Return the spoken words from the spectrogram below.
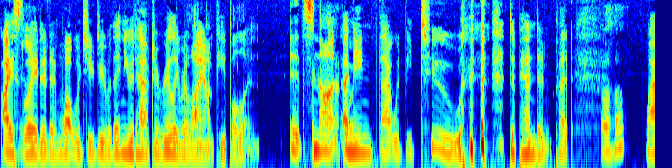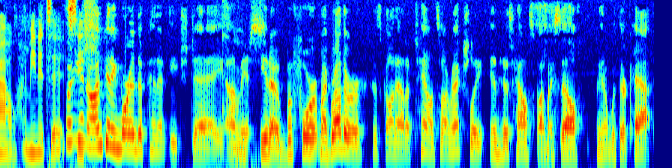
isolated. And what would you do? Then you would have to really rely on people, and it's not. I mean, that would be too dependent. But Uh-huh. Wow, I mean, it's it's But you know, I'm getting more independent each day. I mean, you know, before my brother has gone out of town, so I'm actually in his house by myself, you know, with their cat.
